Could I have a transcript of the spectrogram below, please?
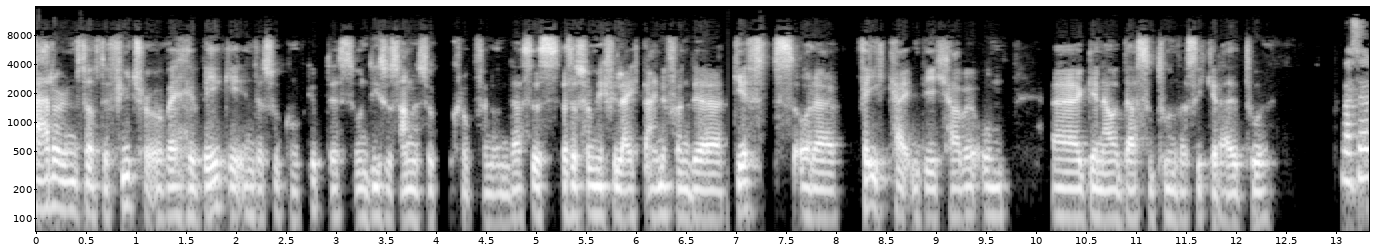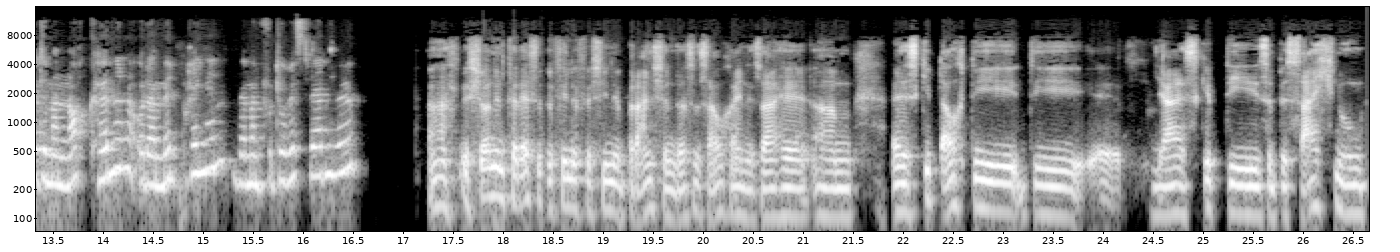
Patterns of the Future oder welche Wege in der Zukunft gibt es und die zusammenzuknüpfen. Und das ist, das ist für mich vielleicht eine von der Gifts oder Fähigkeiten, die ich habe, um äh, genau das zu tun, was ich gerade tue. Was sollte man noch können oder mitbringen, wenn man Futurist werden will? Ah, ist schon Interesse in viele verschiedene Branchen. Das ist auch eine Sache. Ähm, es gibt auch die, die, äh, ja, es gibt diese Bezeichnung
